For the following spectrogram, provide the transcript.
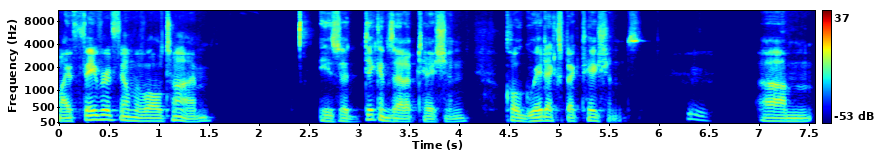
My favorite film of all time is a Dickens adaptation called Great Expectations. Hmm. Um,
